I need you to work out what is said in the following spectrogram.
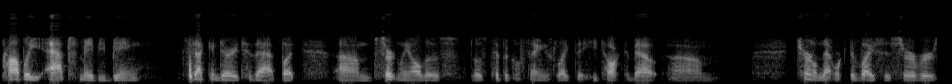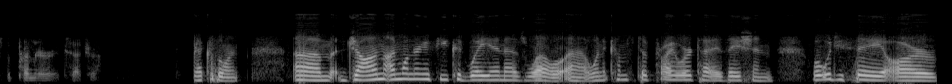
Probably apps maybe being secondary to that, but um, certainly all those, those typical things like that he talked about, um, internal network devices, servers, the perimeter, et cetera. Excellent. Um, John, I'm wondering if you could weigh in as well. Uh, when it comes to prioritization, what would you say are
